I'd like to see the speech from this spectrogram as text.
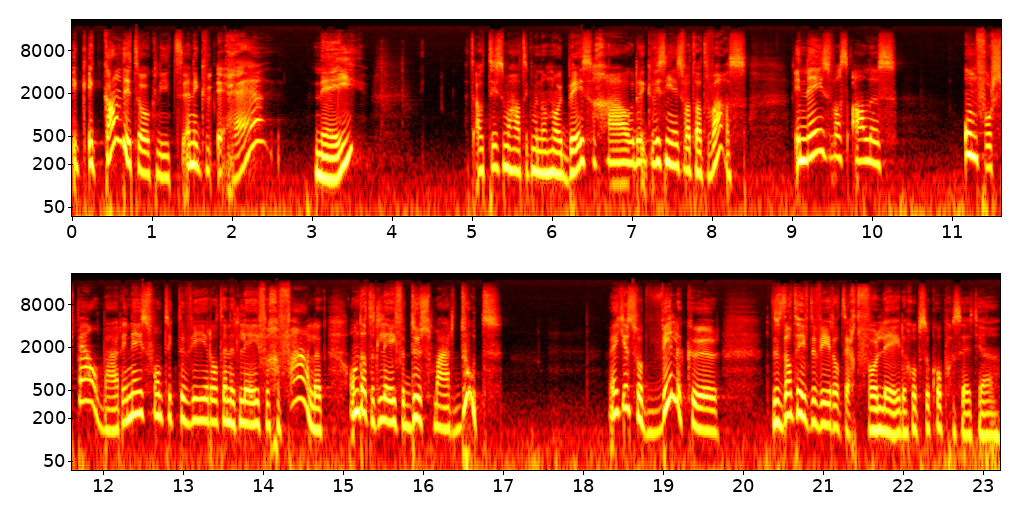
ik, ik kan dit ook niet. En ik, hè? Nee. Het autisme had ik me nog nooit bezig gehouden. Ik wist niet eens wat dat was. Ineens was alles onvoorspelbaar. Ineens vond ik de wereld en het leven gevaarlijk. Omdat het leven dus maar doet. Weet je, een soort willekeur. Dus dat heeft de wereld echt volledig op zijn kop gezet, ja.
